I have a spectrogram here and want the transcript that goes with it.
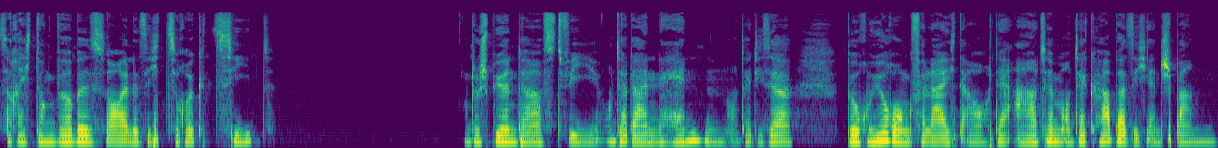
so Richtung Wirbelsäule sich zurückzieht. Und du spüren darfst, wie unter deinen Händen, unter dieser Berührung vielleicht auch der Atem und der Körper sich entspannen.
